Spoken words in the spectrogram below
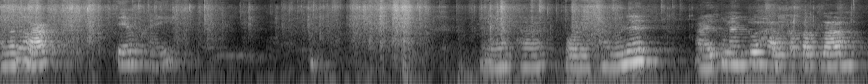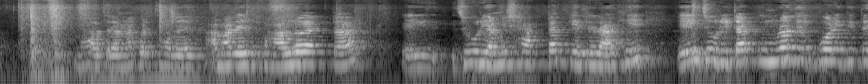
আচ্ছা থাক। খাই থাক পরে খাবে। আর এখন একটু হালকা পাতলা ভাত রান্না করতে হবে। আমার এই ভালো একটা এই ঝুড়ি আমি শাকটা কেটে রাখি। এই ঝুড়িটা কুমড়ো বড়ি দিতে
